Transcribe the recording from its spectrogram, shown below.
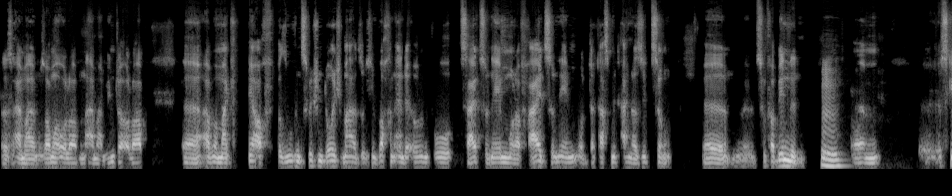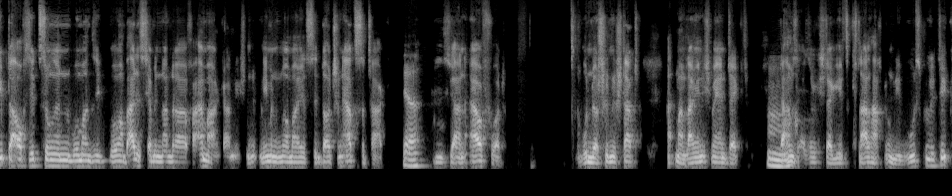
Das ist einmal im Sommerurlaub und einmal im Winterurlaub. Äh, aber man kann ja auch versuchen, zwischendurch mal durch ein Wochenende irgendwo Zeit zu nehmen oder frei zu nehmen und das mit einer Sitzung äh, zu verbinden. Mhm. Ähm, es gibt da auch Sitzungen, wo man, sie, wo man beides ja miteinander vereinbaren kann. Ich nehme nur mal jetzt den Deutschen Ärztetag. Ja. Dieses Jahr in Erfurt. Wunderschöne Stadt, hat man lange nicht mehr entdeckt. Mhm. Da haben sie also wirklich, da geht es knallhart um die Berufspolitik.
